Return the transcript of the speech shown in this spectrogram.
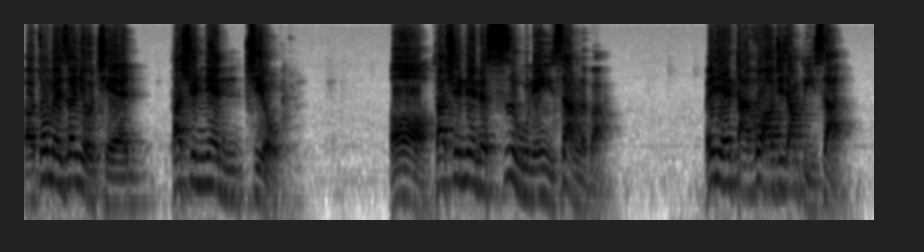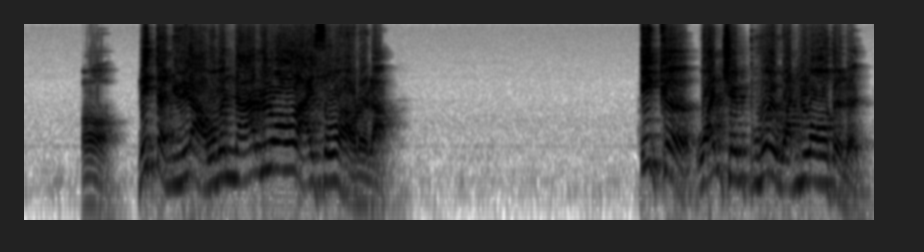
啊，钟培生有钱，他训练久，哦，他训练了四五年以上了吧，而且打过好几场比赛，哦。你等于啦，我们拿 low 来说好了啦，一个完全不会玩 low 的人，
